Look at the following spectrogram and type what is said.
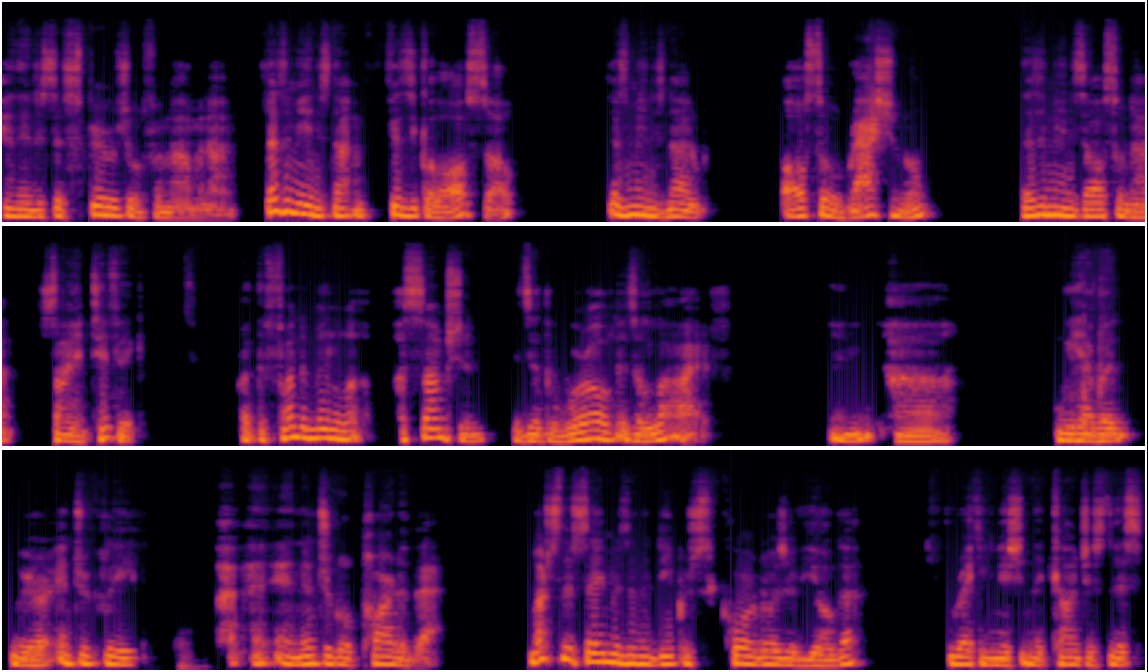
And that it's a spiritual phenomenon. Doesn't mean it's not physical, also. Doesn't mean it's not also rational. Doesn't mean it's also not scientific, but the fundamental assumption is that the world is alive, and uh, we have a we are intricately uh, an integral part of that. Much the same as in the deeper corridors of yoga, recognition that consciousness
